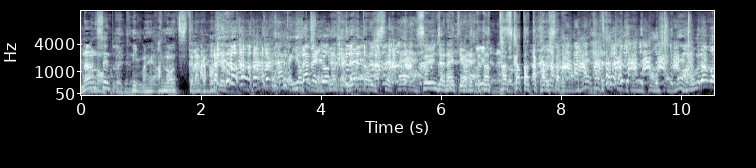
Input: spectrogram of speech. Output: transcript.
何千とか言ってね。今、あの、つってなんか僕、なんか言おうとして。なんか言おうとして、そういうんじゃないって言われて、助かったって顔したからね、助かったって顔したよね。危なか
